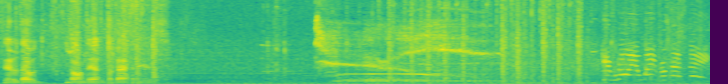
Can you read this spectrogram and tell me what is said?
Still don't, don't have the batteries. Get Roy away from that thing!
